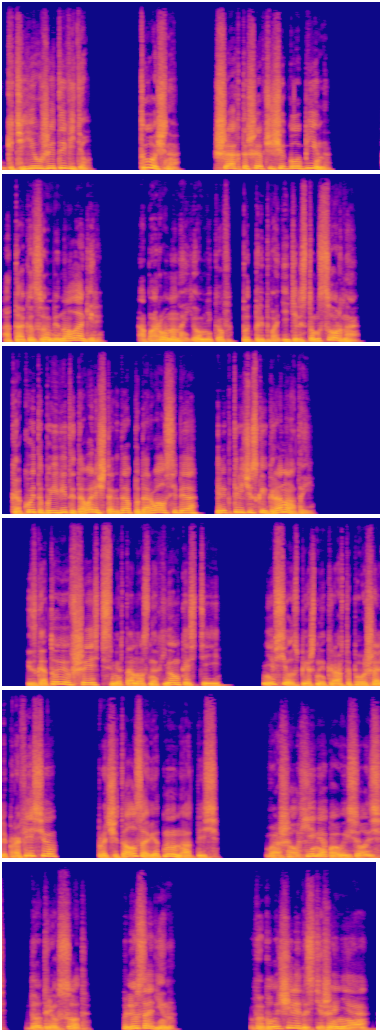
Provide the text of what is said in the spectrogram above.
Где я уже это видел? Точно! Шахта шепчущих глубин. Атака зомби на лагерь. Оборона наемников под предводительством Сорна. Какой-то боевитый товарищ тогда подорвал себя электрической гранатой. Изготовив шесть смертоносных емкостей, не все успешные крафты повышали профессию, прочитал заветную надпись. Ваша алхимия повысилась до 300, плюс один. Вы получили достижение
